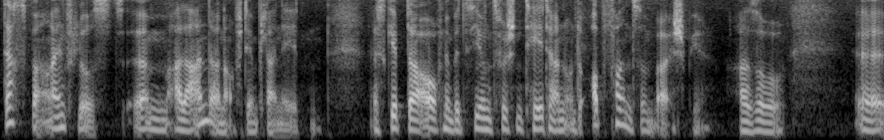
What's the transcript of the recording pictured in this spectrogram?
das beeinflusst ähm, alle anderen auf dem Planeten. Es gibt da auch eine Beziehung zwischen Tätern und Opfern zum Beispiel. Also äh,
